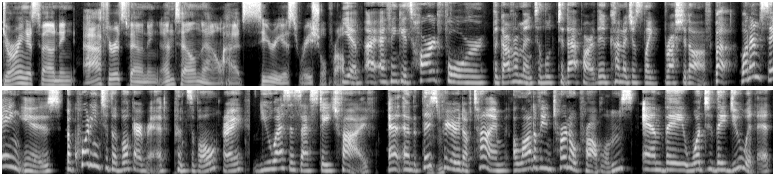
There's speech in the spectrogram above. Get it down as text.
during its founding, after its founding, until now, had serious racial problems. Yeah, I, I think it's hard for the government to look to that part. They kind of just like brush it off. But what I'm saying is, according to the book I read, Principle, right? US is at stage five. And, and at this Mhm. period of time, a lot of internal problems and they, what do they do with it,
